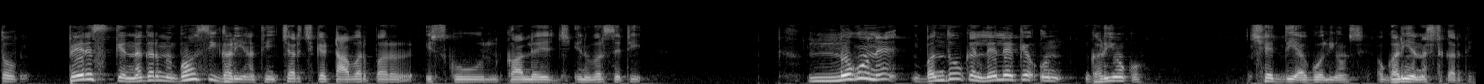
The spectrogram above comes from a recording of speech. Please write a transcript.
तो पेरिस के नगर में बहुत सी घड़ियाँ थीं, चर्च के टावर पर, स्कूल, कॉलेज, यूनिवर्सिटी। लोगों ने बंदूक ले लेके उन घड़ियों को छेद दिया, गोलियों से, और घड़ियाँ नष्ट कर दी।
